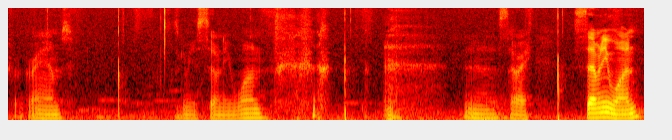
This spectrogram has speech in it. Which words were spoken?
for grams. It's gonna be 71. uh, sorry. 71.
